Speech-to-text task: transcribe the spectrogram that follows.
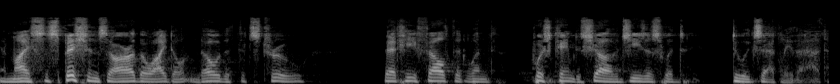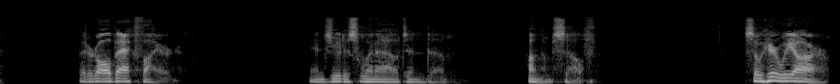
And my suspicions are, though I don't know that it's true, that he felt that when push came to shove, Jesus would do exactly that. But it all backfired. And Judas went out and uh, hung himself. So here we are.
